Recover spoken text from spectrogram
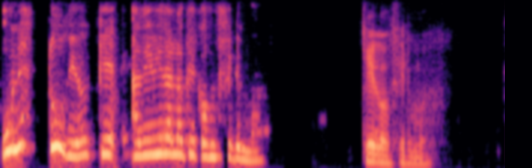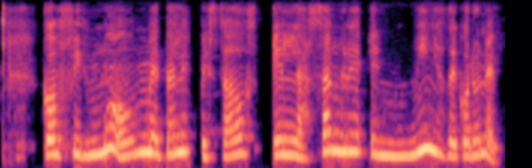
un estudio que, adivina lo que confirmó, ¿Qué confirmo? confirmó metales pesados en la sangre en niños de coronel.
